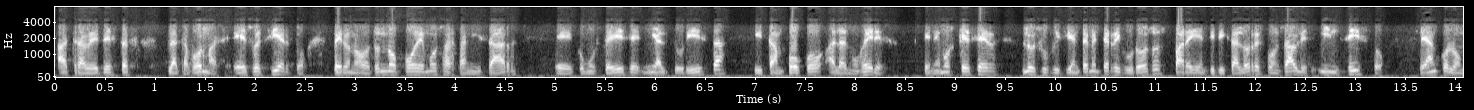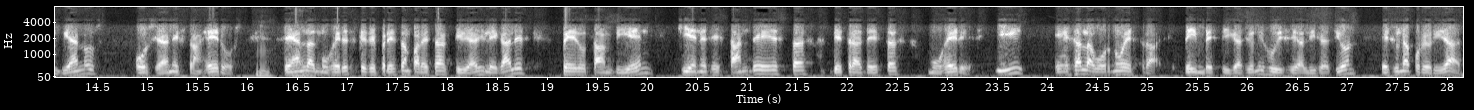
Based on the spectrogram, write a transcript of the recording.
a través de estas plataformas. Eso es cierto, pero nosotros no podemos satanizar, eh, como usted dice, ni al turista y tampoco a las mujeres. Tenemos que ser lo suficientemente rigurosos para identificar los responsables. Insisto, sean colombianos, o sean extranjeros, mm. sean las mujeres que se prestan para estas actividades ilegales, pero también quienes están de estas, detrás de estas mujeres. Y esa labor nuestra de investigación y judicialización es una prioridad,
